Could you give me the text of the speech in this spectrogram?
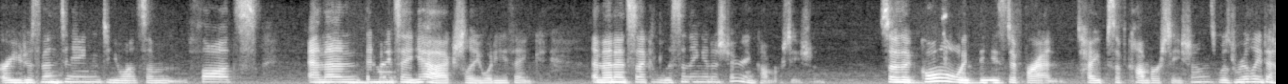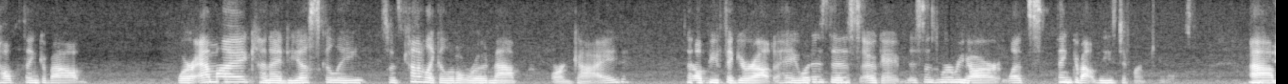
Are you just venting? Do you want some thoughts? And then they might say, Yeah, actually, what do you think? And then it's like listening and a sharing conversation. So the goal with these different types of conversations was really to help think about where am I? Can I de escalate? So it's kind of like a little roadmap or guide to help you figure out hey, what is this? Okay, this is where we are. Let's think about these different tools. Um,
